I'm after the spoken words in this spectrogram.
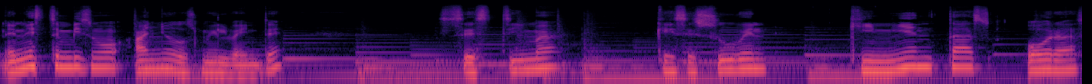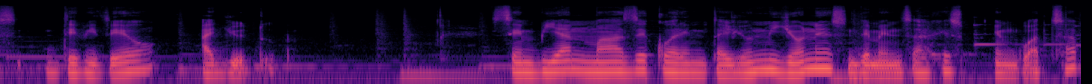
En este mismo año 2020 se estima que se suben 500 horas de video a YouTube. Se envían más de 41 millones de mensajes en WhatsApp.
